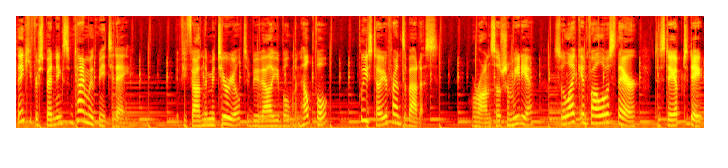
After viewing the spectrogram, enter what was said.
Thank you for spending some time with me today. If you found the material to be valuable and helpful, please tell your friends about us. We're on social media, so like and follow us there to stay up to date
